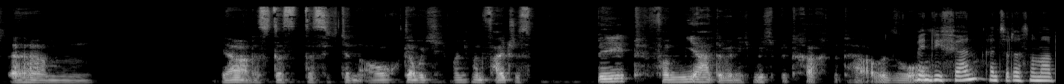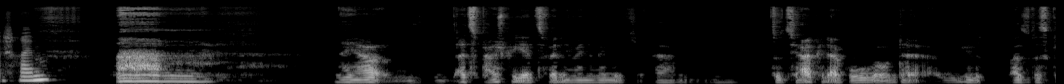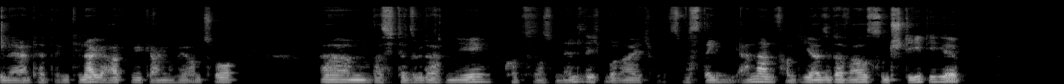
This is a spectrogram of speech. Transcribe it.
Ähm, ja, dass, dass, dass ich dann auch, glaube ich, manchmal ein falsches Bild von mir hatte, wenn ich mich betrachtet habe. So. Inwiefern? Kannst du das nochmal beschreiben? Ähm, naja, als Beispiel jetzt, wenn, wenn, wenn ich ähm, Sozialpädagoge und der, also das gelernt hätte, in den Kindergarten gegangen wäre und so, ähm, dass ich dann so gedacht, nee, du kommst aus dem ländlichen Bereich, was, was denken die anderen von dir? Also da war es so eine stetige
